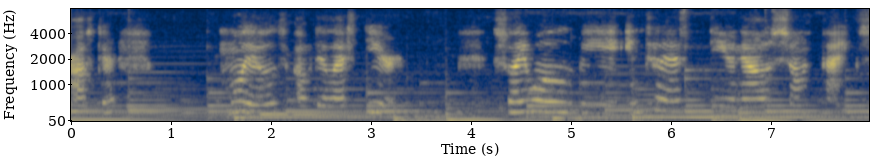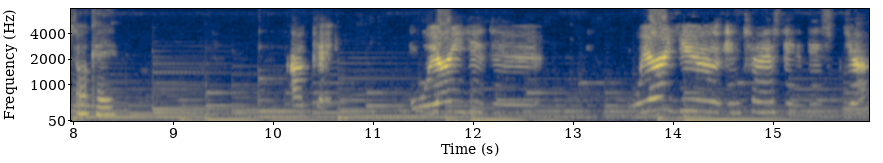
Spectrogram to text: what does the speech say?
after models of the last year. So I will be interested you know some things. Okay. Okay. Where you where you interested in this job?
